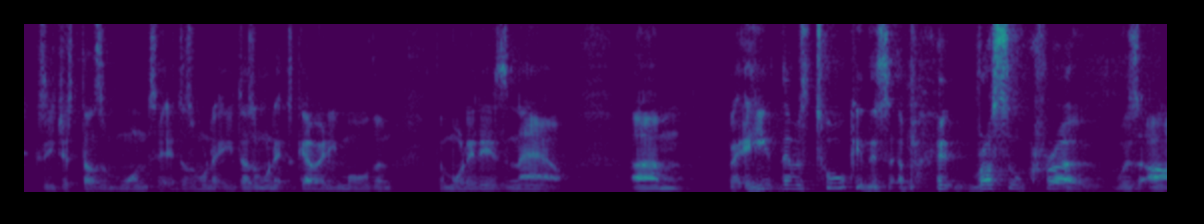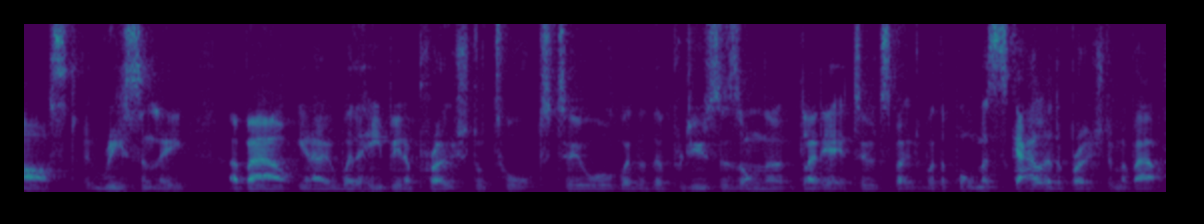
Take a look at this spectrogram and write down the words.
because he just doesn't want it. It doesn't want it. He doesn't want it to go any more than than what it is now. Um, but he, there was talk in this about Russell Crowe was asked recently about you know whether he'd been approached or talked to, or whether the producers on the Gladiator Two had spoken to, whether Paul Mescal had approached him about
